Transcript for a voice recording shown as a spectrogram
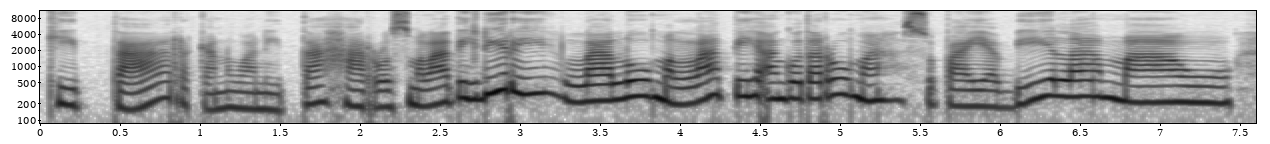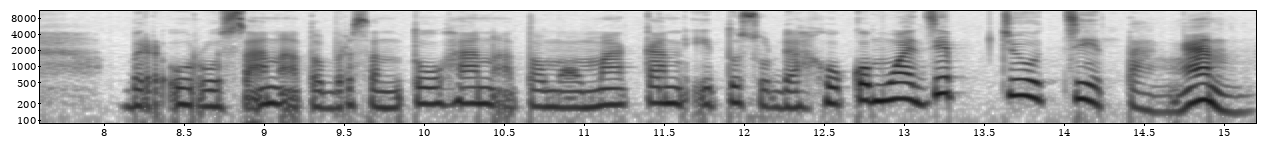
kita rekan wanita harus melatih diri lalu melatih anggota rumah supaya bila mau berurusan atau bersentuhan atau mau makan itu sudah hukum wajib cuci tangan.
